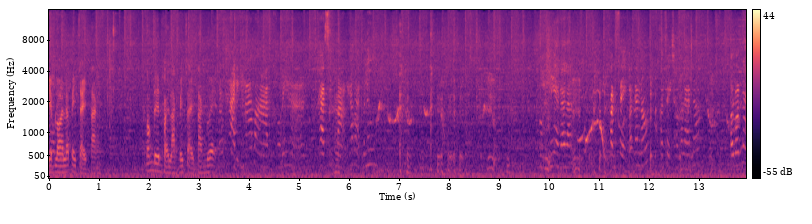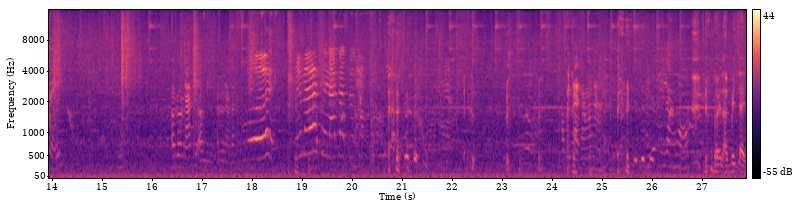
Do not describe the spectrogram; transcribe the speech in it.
เรียบร้อยแล้วไปจ่ายตังค์ต้องเดินถอยหลังไปจ่ายตังค์ด้วย มันขาดอีกห้าบาทเขาไม่หาขาดสิบบาทห้าบาทมาเร็วโอ้ยเนี่ยได้ละคอนเฟกแล้วกันเนาะคอนเฟกช็อกโกแลตเนาะเอารสไหน เอาโดนัทหรือเอานี้เอาโดนัทแล้วกันเฮ้ยแม่แม่ใช้ร้านจะซื้อของเอาไปจ่ายตังค์แล้วนะทีหลังเหรอเดินถอยหลังไปจ่าย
